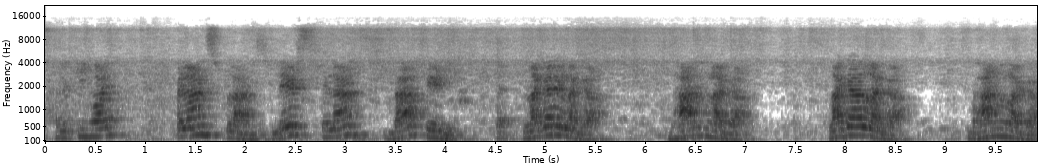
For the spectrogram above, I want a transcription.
তাহলে কি হয়? Plants plants let's plants the paddy লাগারে লাগা, ধান লাগা লাগা লাগা, ধান লাগা।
